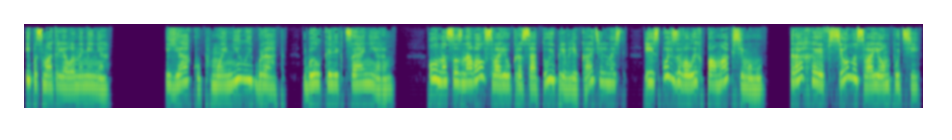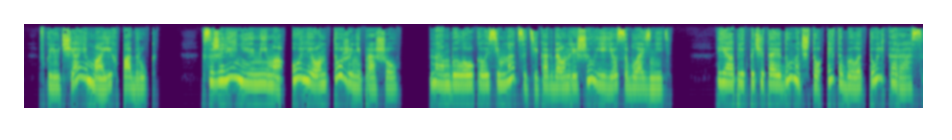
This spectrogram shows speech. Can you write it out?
и посмотрела на меня. Якуб, мой милый брат, был коллекционером. Он осознавал свою красоту и привлекательность и использовал их по максимуму, трахая все на своем пути, включая моих подруг. К сожалению, мимо Оли он тоже не прошел. Нам было около 17, когда он решил ее соблазнить. Я предпочитаю думать, что это было только раз.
